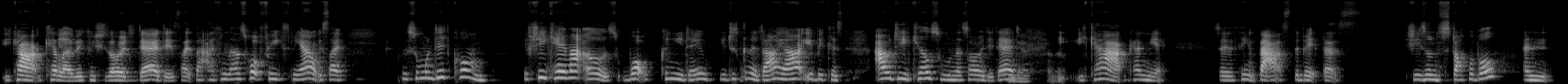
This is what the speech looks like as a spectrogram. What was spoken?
you can't kill her because she's already dead. It's like that i think that's what freaks me out. It's like if someone did come. If she came at us what can you do? You're just going to die aren't you? Because how do you kill someone that's already dead? Yeah, you, you can't can you? So i think that's the bit that's she's unstoppable and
